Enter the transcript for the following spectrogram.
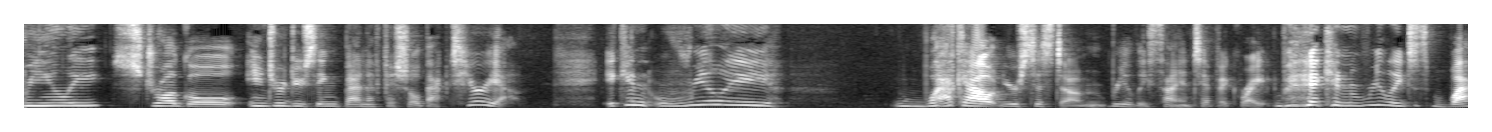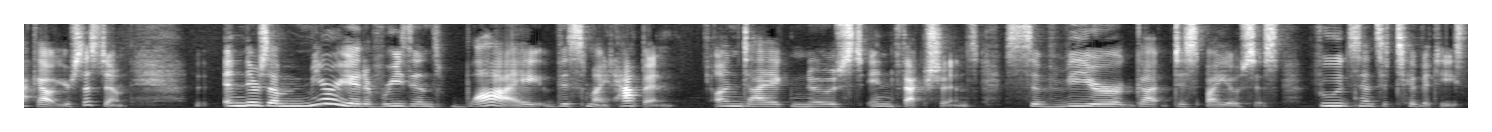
really struggle introducing beneficial bacteria. It can really whack out your system, really scientific, right? But it can really just whack out your system. And there's a myriad of reasons why this might happen undiagnosed infections, severe gut dysbiosis, food sensitivities,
